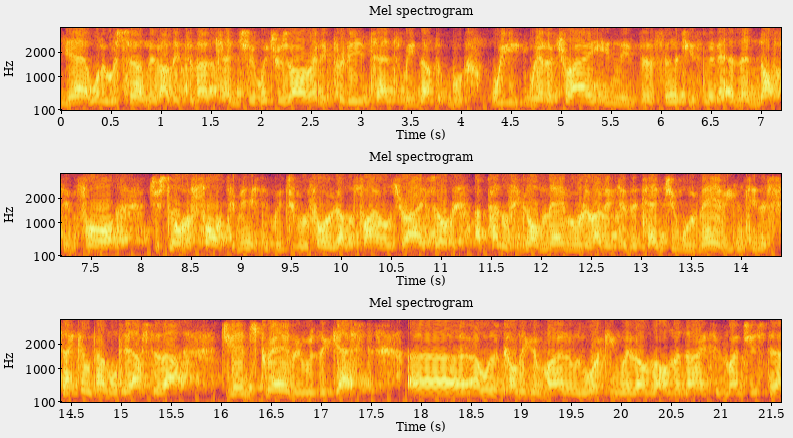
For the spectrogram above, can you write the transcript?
Yeah, well, it was certainly added to that tension, which was already pretty intense. I mean, we we had a try in the, the 30th minute, and then nothing for just over 40 minutes didn't we, before we got the final try. So a penalty goal maybe would have added to the tension. We may have even seen a second penalty after that. James Graham, who was a guest, uh, I was a colleague of mine I was working with on, on the night in Manchester,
